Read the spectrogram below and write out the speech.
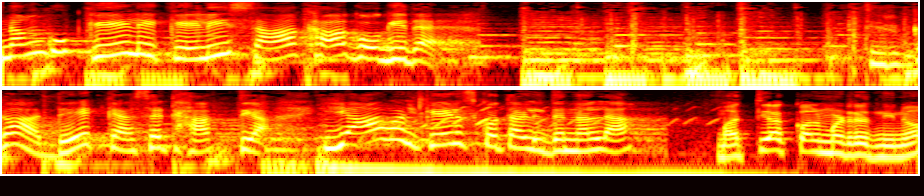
ನಂಗೂ ಕೇಳಿ ಕೇಳಿ ಸಾಕಾಗೋಗಿದೆ. ತಿರ್ಗಾ ಅದೇ ಕ್ಯಾಸೆಟ್ ಹಾಕ್ತೀಯ. ಯಾವಲ್ಲಿ ಕೇಳಿಸ್ಕೊತಾಳ ಮತ್ತೆ ಮತ್ತ್ಯಾಕೆ ಕಾಲ್ ಮಾಡಿರೋದು ನೀನು?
